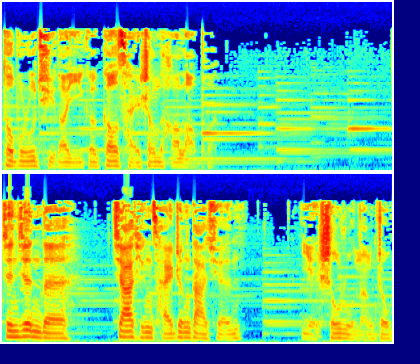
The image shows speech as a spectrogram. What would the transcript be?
都不如娶到一个高财商的好老婆。”渐渐的，家庭财政大权也收入囊中。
